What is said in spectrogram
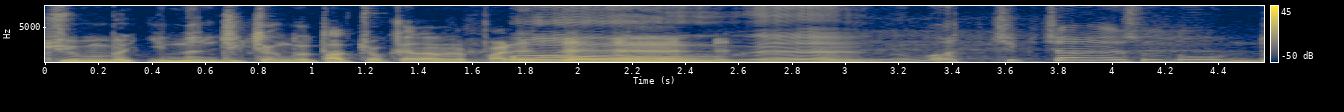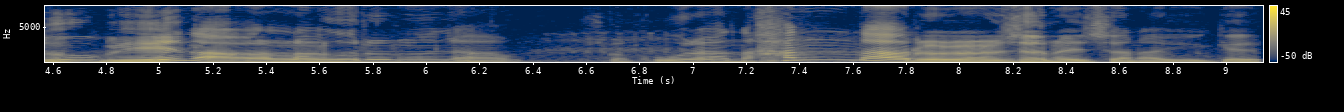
지금 뭐 있는 직장도 다 쫓겨나는 어, 판인데. 그게 막 직장에서도 너 왜 나갈라 그러느냐. 자꾸 우리 한한 달을 저는 있잖아요. 이게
